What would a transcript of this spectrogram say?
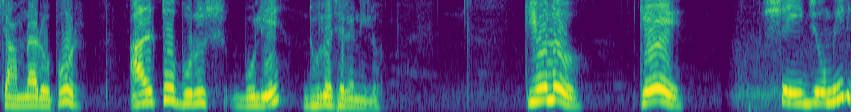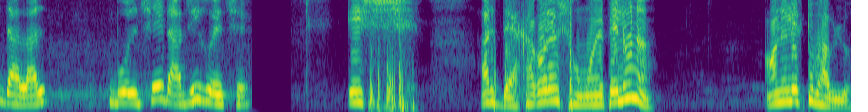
চামড়ার ওপর আলতো বুরুষ বুলিয়ে ধুলো ছেড়ে নিল। কি হলো? কে? সেই জমির দালাল বলছে রাজি হয়েছে। ইস! আর দেখা করার সময় পেল না? অনিল একটু ভাবলো।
